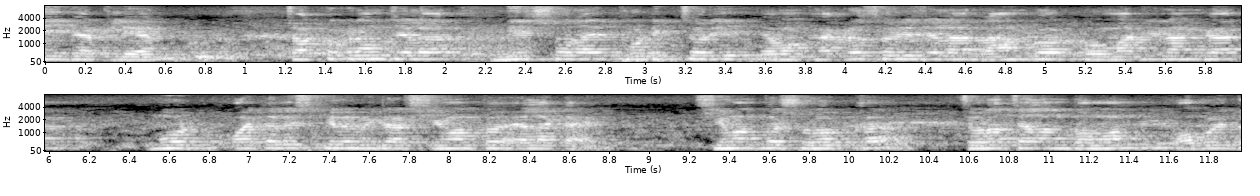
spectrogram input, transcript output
এই ব্যাটালিয়ন চট্টগ্রাম জেলার মিরসরাই, ফটিকছড়ি এবং খাগড়াছড়ি জেলার রামগড় ও মাটিরাঙ্গার মোট পঁয়তাল্লিশ কিলোমিটার সীমান্ত এলাকায় সীমান্ত সুরক্ষা, চোরাচালান দমন, অবৈধ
